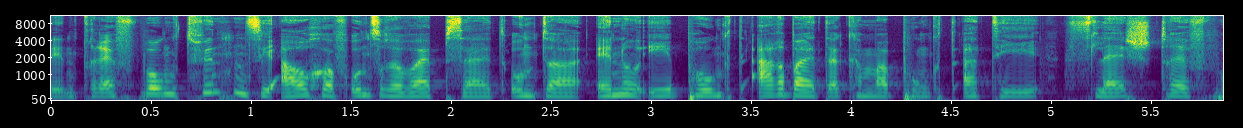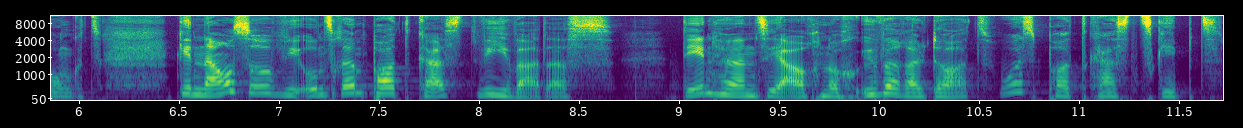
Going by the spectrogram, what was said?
Den Treffpunkt finden Sie auch auf unserer Website unter noe.arbeiterkammer.at slash Treffpunkt. Genauso wie unseren Podcast Wie war das? Den hören Sie auch noch überall dort, wo es Podcasts gibt.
